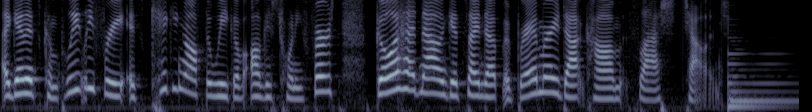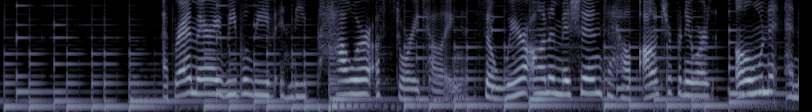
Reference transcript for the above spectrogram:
Again, it's completely free. It's kicking off the week of August 21st. Go ahead now and get signed up at brandmerry.com slash challenge. At Brandmerry, we believe in the power of storytelling. So we're on a mission to help entrepreneurs own and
